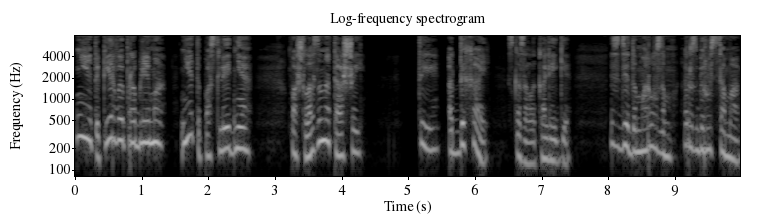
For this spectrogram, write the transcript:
Не это первая проблема, не это последняя. Пошла за Наташей». «Ты отдыхай», — сказала коллеге. «С Дедом Морозом разберусь сама».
